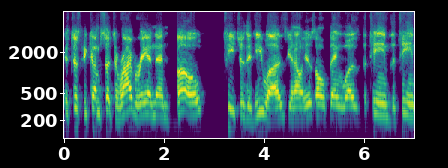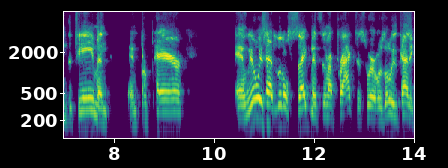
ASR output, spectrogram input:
It's just become such a rivalry. And then Bo, teacher that he was, you know, his whole thing was the team, the team, the team, and and prepare. And we always had little segments in our practice where it was always kind of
